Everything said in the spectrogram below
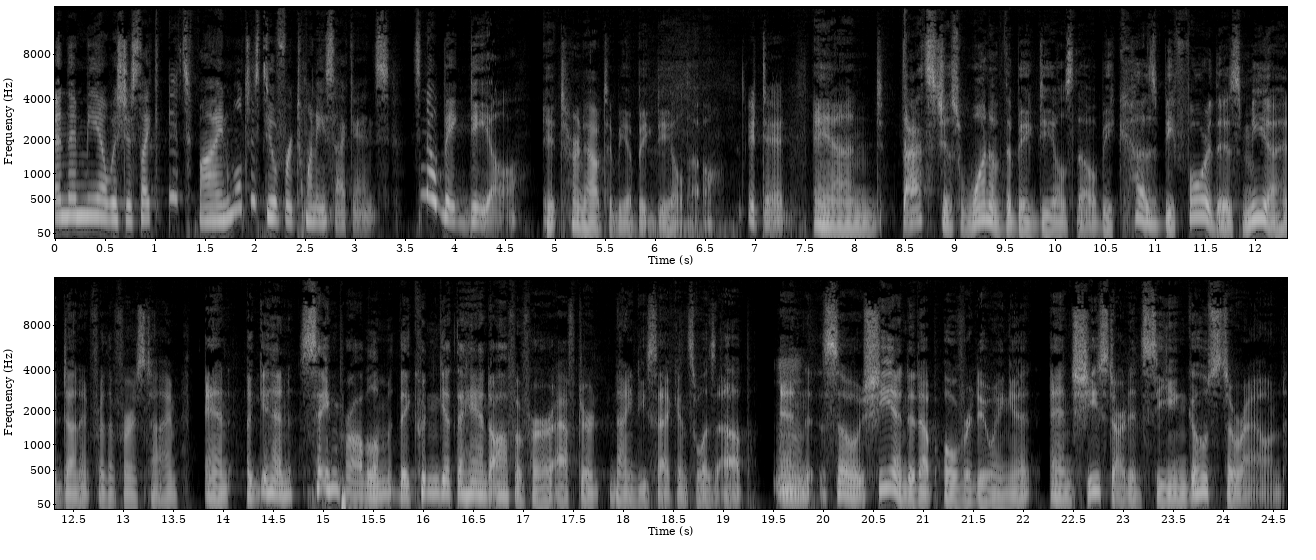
And then Mia was just like, it's fine. We'll just do it for 20 seconds. It's no big deal. It turned out to be a big deal, though. It did. And that's just one of the big deals, though, because before this, Mia had done it for the first time. And again, same problem. They couldn't get the hand off of her after 90 seconds was up. And mm. so she ended up overdoing it and she started seeing ghosts around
